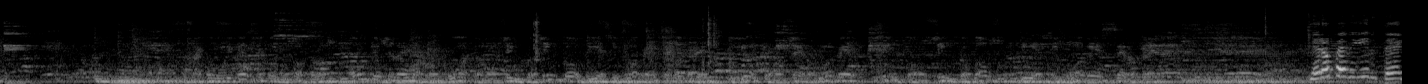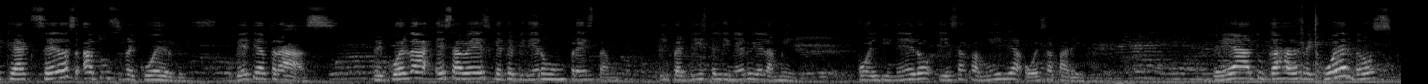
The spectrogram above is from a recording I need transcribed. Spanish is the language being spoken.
Quiero pedirte que accedas a tus recuerdos. Vete atrás. Recuerda esa vez que te pidieron un préstamo y perdiste el dinero y el amigo. O el dinero y esa familia o esa pareja. Ve a tu caja de recuerdos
